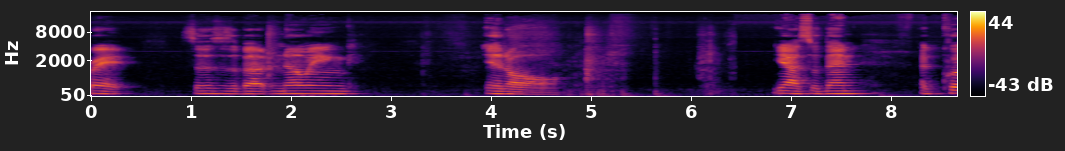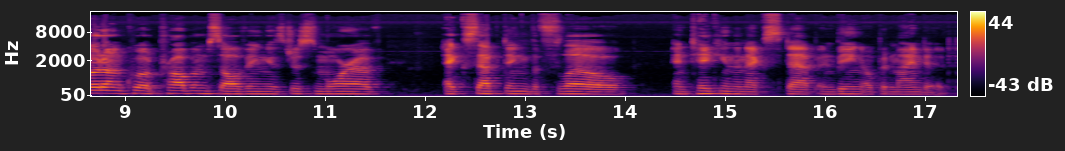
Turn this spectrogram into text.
Right. So this is about knowing it all. Yeah, so then a quote unquote problem solving is just more of accepting the flow and taking the next step and being open minded.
